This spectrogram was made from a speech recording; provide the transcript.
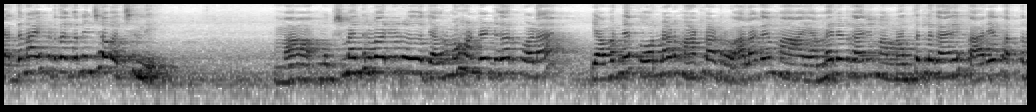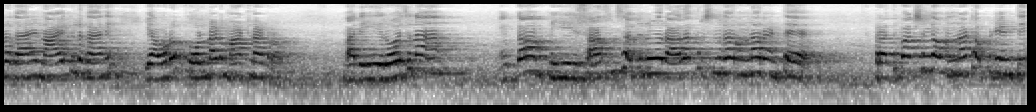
పెద్ద నాయకుడి దగ్గర నుంచే వచ్చింది. మా ముఖ్యమంత్రి వర్యుడు జగన్మోహన్ రెడ్డి గారు కూడా ఎవరిని తోలనాడు మాట్లాడరు. అలాగే మా ఎమ్మెల్యేలు కానీ మా మంత్రులు కానీ కార్యకర్తలు కానీ నాయకులు కానీ ఎవరు తోలనాడు మాట్లాడరు. మరి ఈ రోజున ఇంకా ఈ శాసనసభ్యులు రాధాకృష్ణ గారు ఉన్నారంటే ప్రతిపక్షంగా ఉన్నటప్పుడు ఏంటి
